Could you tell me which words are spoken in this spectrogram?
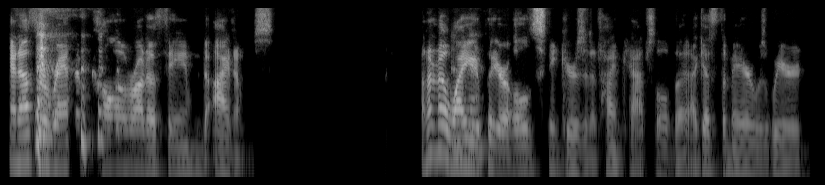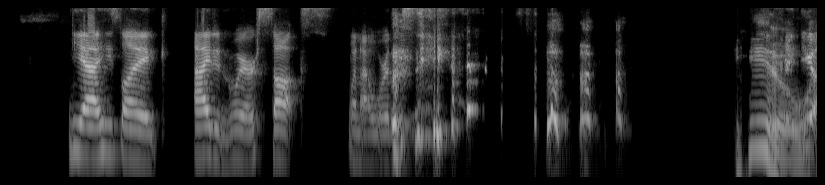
and other random Colorado themed items. I don't know why you put your old sneakers in a time capsule, but I guess the mayor was weird. Yeah, he's like, I didn't wear socks when I wore these things. Ew. you,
